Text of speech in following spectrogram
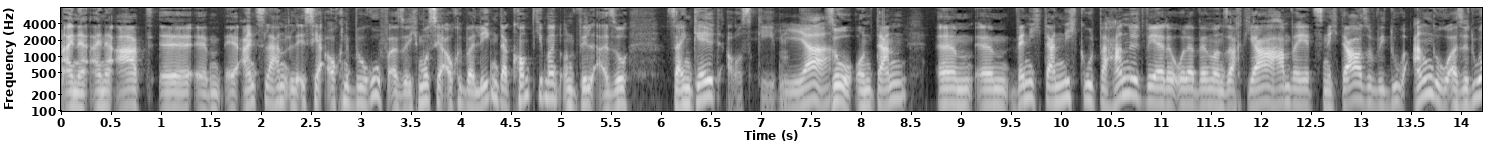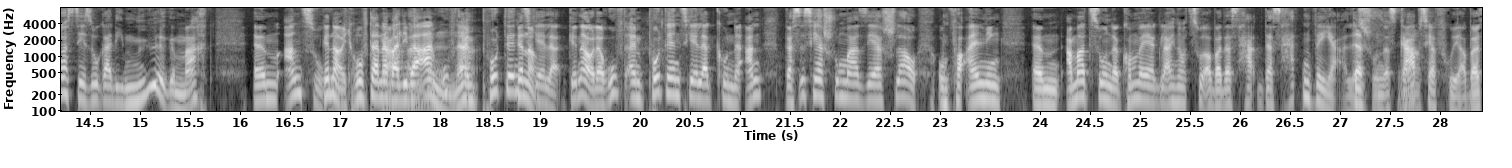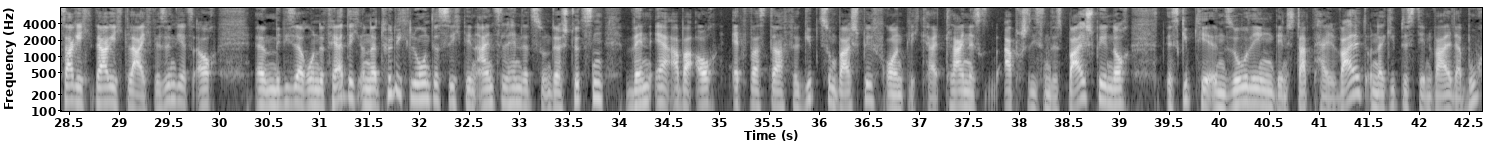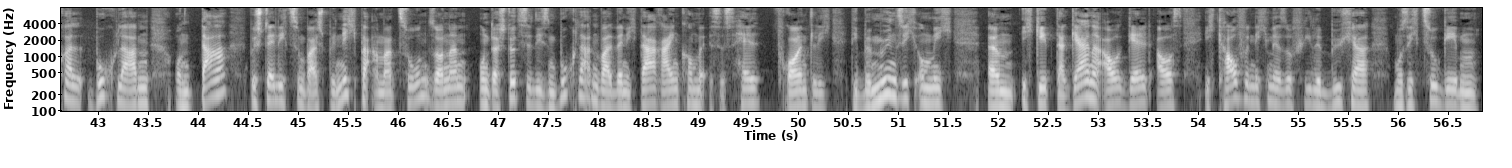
eine eine Art äh, äh, Einzelhandel ist ja auch ein Beruf. Also ich muss ja auch überlegen, da kommt jemand und will also sein Geld ausgeben. Ja. So und dann ähm, ähm, wenn ich dann nicht gut behandelt werde oder wenn man sagt, ja, haben wir jetzt nicht da, so wie du angerufen, also du hast dir sogar die Mühe gemacht, ähm, anzurufen. Genau, ich rufe dann ja, aber lieber also an. Ruft ne? ein potenzieller, genau. genau, da ruft ein potenzieller Kunde an. Das ist ja schon mal sehr schlau. Und vor allen Dingen ähm, Amazon, da kommen wir ja gleich noch zu, aber das, das hatten wir ja alles das, schon. Das gab's ja. ja früher. Aber das sage ich, sage ich gleich. Wir sind jetzt auch äh, mit dieser Runde fertig und natürlich lohnt es sich, den Einzelhändler zu unterstützen, wenn er aber auch etwas dafür gibt, zum Beispiel Freundlichkeit. Kleines abschließendes Beispiel noch. Es gibt hier in Solingen den Stadtteil Wald und da gibt es den Walder Buchladen. Und da bestelle ich zum Beispiel nicht bei Amazon, sondern unterstütze diesen Buchladen, weil wenn ich da reinkomme, ist es hell, freundlich, die bemühen sich um mich, ähm, ich gebe da gerne Geld aus, ich kaufe nicht mehr so viele Bücher, muss ich zugeben,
